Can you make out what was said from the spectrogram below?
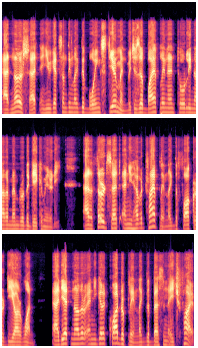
Add another set and you get something like the Boeing Stearman, which is a biplane and totally not a member of the gay community. Add a third set and you have a triplane like the Fokker DR1. Add yet another and you get a quadruplane like the Besson H5.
